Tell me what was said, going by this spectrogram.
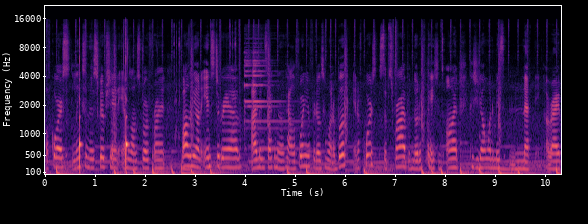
of course, links in the description, Amazon storefront. Follow me on Instagram. I'm in Sacramento, California for those who want to book. And of course, subscribe with notifications on because you don't want to miss nothing. All right.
